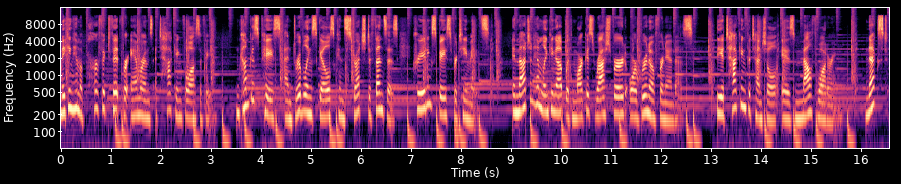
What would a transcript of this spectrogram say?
making him a perfect fit for Amorim's attacking philosophy. Nkunku's pace and dribbling skills can stretch defenses, creating space for teammates. Imagine him linking up with Marcus Rashford or Bruno Fernandes. The attacking potential is mouth-watering. Next,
